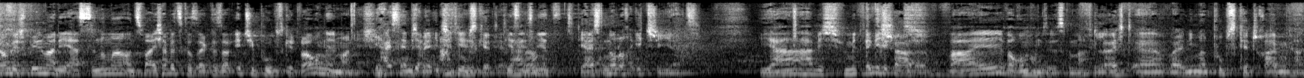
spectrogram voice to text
Komm, wir spielen mal die erste Nummer. Und zwar, ich habe jetzt gesagt, gesagt Itchy Poops Kid. Warum denn mal nicht? Die heißen ja nicht mehr Itchy Poops Kid jetzt. Die heißen ne? jetzt Die heißen nur noch Itchy jetzt. Ja, habe ich mitgekriegt. ich schade. Weil, warum haben sie das gemacht? Vielleicht, äh, weil niemand Poops Kid schreiben kann.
